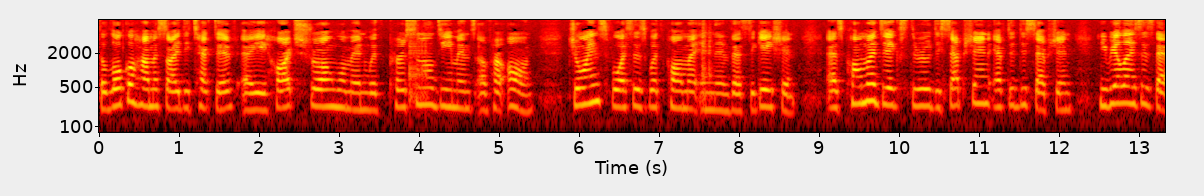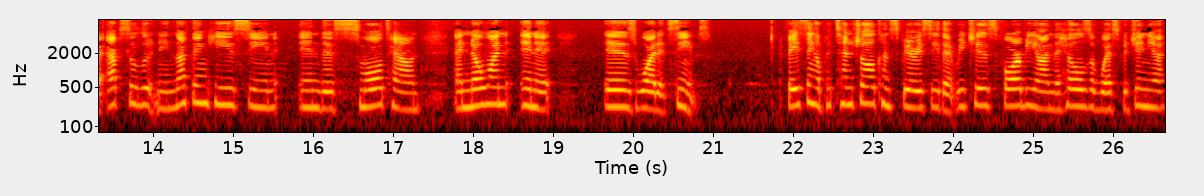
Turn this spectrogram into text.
The local homicide detective, a heart-strong woman with personal demons of her own, joins forces with Puller in the investigation. As Puller digs through deception after deception, he realizes that absolutely nothing he's seen in this small town and no one in it is what it seems. Facing a potential conspiracy that reaches far beyond the hills of West Virginia,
